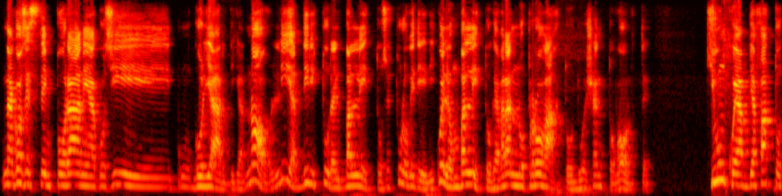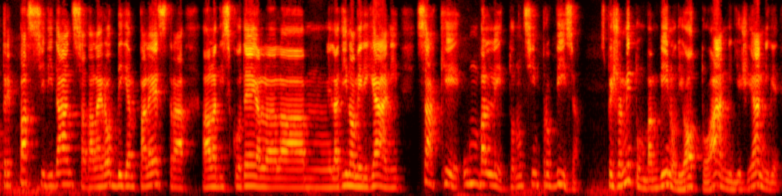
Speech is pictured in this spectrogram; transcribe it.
Una cosa estemporanea così mh, goliardica. No, lì addirittura il balletto, se tu lo vedevi, quello è un balletto che avranno provato 200 volte. Chiunque abbia fatto tre passi di danza dall'aerobica in palestra alla discoteca, alla, alla, mh, latinoamericani, sa che un balletto non si improvvisa, specialmente un bambino di 8 anni, 10 anni che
